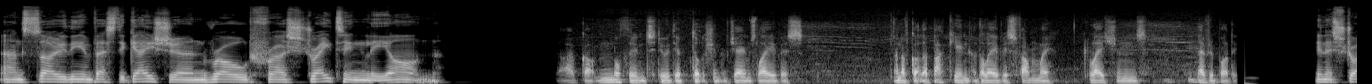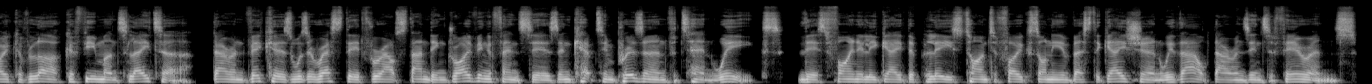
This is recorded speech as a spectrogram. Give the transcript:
And so the investigation rolled frustratingly on. I've got nothing to do with the abduction of James Lavis. And I've got the backing of the Lavis family, everybody. In a stroke of luck, a few months later, Darren Vickers was arrested for outstanding driving offences and kept in prison for 10 weeks. This finally gave the police time to focus on the investigation without Darren's interference.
